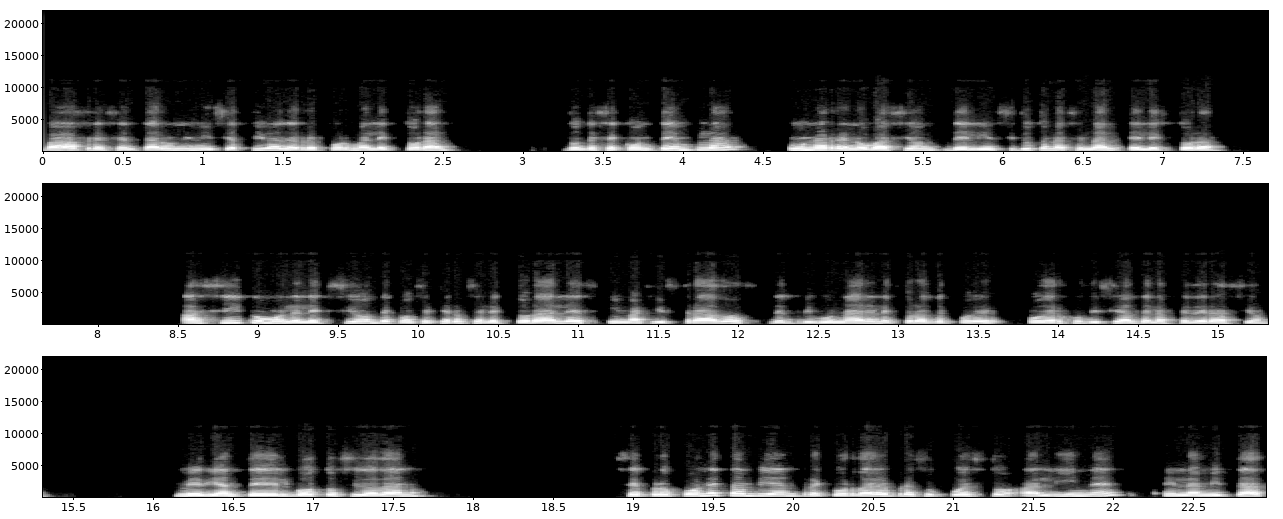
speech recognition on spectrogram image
va a presentar una iniciativa de reforma electoral donde se contempla una renovación del Instituto Nacional Electoral, así como la elección de consejeros electorales y magistrados del Tribunal Electoral del Poder, Judicial de la Federación, mediante el voto ciudadano. Se propone también recordar el presupuesto al INE en la mitad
